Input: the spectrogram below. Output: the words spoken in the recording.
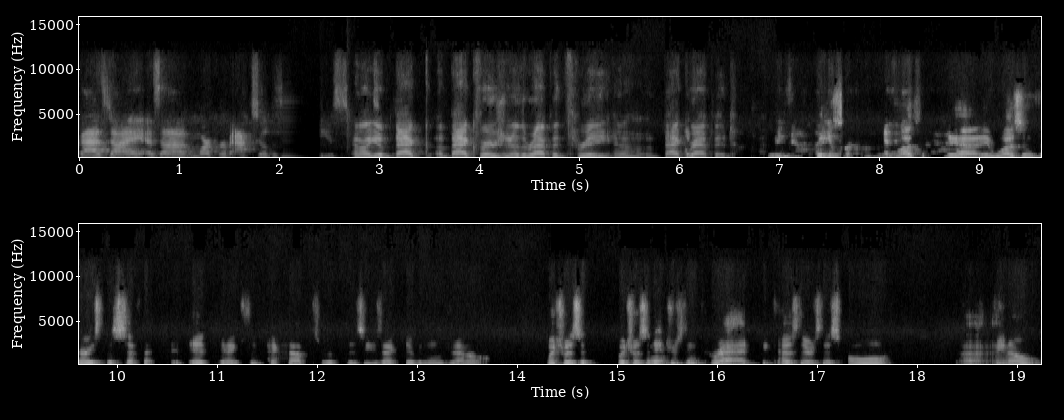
BASDAI as a marker of axial disease. Kind of like a back a back version of the Rapid Three, huh? back rapid. Exactly. It wasn't, yeah, it wasn't very specific. It, it actually picked up sort of disease activity in general, which was which was an interesting thread because there's this whole, uh, you know,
